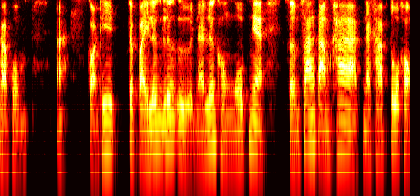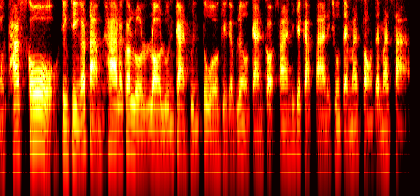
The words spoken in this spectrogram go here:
ครับผมก่อนที่จะไปเรื่องเรื่องอื่นนะเรื่องของงบเนี่ยเสริมสร้างตามคาดนะครับตัวของทัสโกจริง ๆ ก็ตามคาดแล้วก็รอรอลุ้นการฟื้นตัวเกี่ยวกับเรื่องของการก่อสร้างที่จะกลับมาในช่วงไตรมาสสองไตรมาสสาม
